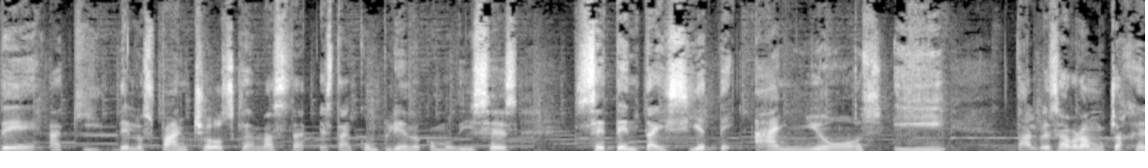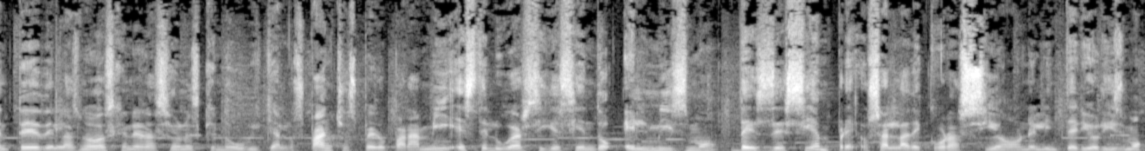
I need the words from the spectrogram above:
De aquí, de los Panchos, que además están cumpliendo, como dices, 77 años y Tal vez habrá mucha gente de las nuevas generaciones que no ubique a los panchos, pero para mí este lugar sigue siendo el mismo desde siempre. O sea, la decoración, el interiorismo.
